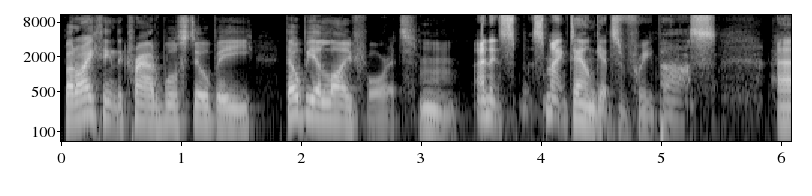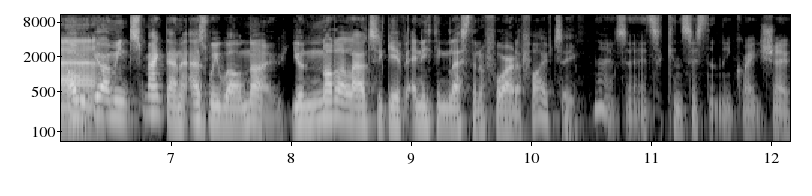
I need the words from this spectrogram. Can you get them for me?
but I think the crowd will still be they'll be alive for it. And it's SmackDown gets a free pass. Uh, oh, yeah, I mean, SmackDown, as we well know, you're not allowed to give anything less than a four out of five to. No, it's a, it's a consistently great show.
